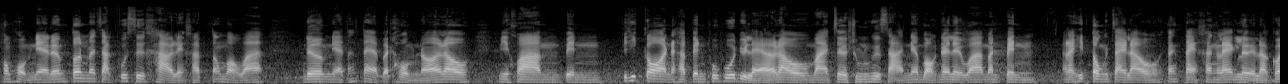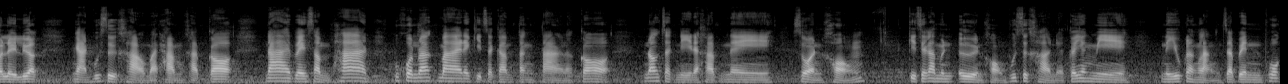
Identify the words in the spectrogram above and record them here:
ของผมเนี่ยเริ่มต้นมาจากผู้สื่อข่าวเลยครับ ต้องบอกว่าเดิมเนี่ยตั้งแต่ประถมเนาะเรามีความเป็นพิธีกรนะครับเป็นผู้พูดอยู่แล้ว เรามาเจอชุมนุมสื่อสารเนี่ยบอกได้เลยว่ามันเป็น อะไรที่ตรงใจเราตั้งแต่ครั้งแรกเลย เราก็เลยเลือกงานผู้สื่อข่าวมาทำครับ ก็ได้ไปสัมภาษณ์ ผู้คนมากมายในกิจกรรมต่างๆ แล้วก็นอกจากนี้นะครับในส่วนของกิจกรรมอื่นๆ ของผู้สื่อข่าวเนี่ยก็ยังมีในยุคหลังๆ จะเป็นพวก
